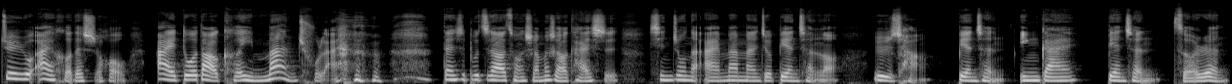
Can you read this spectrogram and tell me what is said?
坠入爱河的时候，爱多到可以漫出来，但是不知道从什么时候开始，心中的爱慢慢就变成了日常，变成应该，变成责任。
